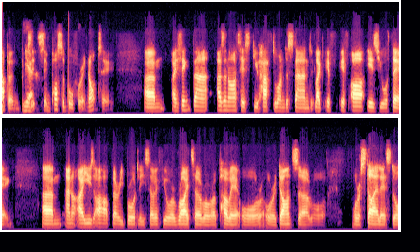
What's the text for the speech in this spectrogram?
happen because Yeah. it's impossible for it not to. Um, I think that as an artist, you have to understand, like if if art is your thing, um, and I use art very broadly. So if you're a writer or a poet or or a dancer or or a stylist or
